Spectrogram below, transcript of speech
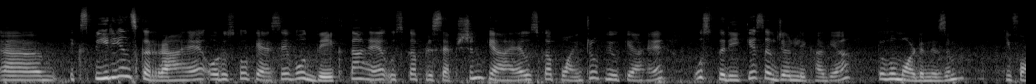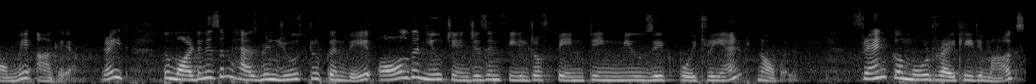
एक्सपीरियंस कर रहा है और उसको कैसे वो देखता है उसका परसेप्शन क्या है उसका पॉइंट ऑफ़ व्यू क्या है उस तरीके से जब लिखा गया तो वो मॉडर्निज़म की फॉर्म में आ गया राइट तो modernism has bin use to convey all the new changes in field of painting music poetry and novel Frank Kermode rightly remarks,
